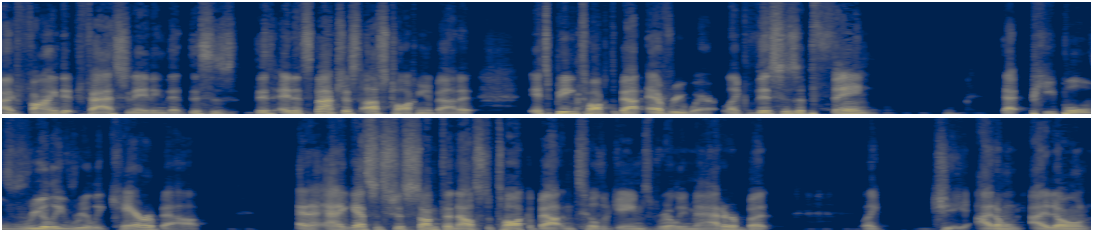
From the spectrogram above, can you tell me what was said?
i find it fascinating that this is this and it's not just us talking about it. It's being talked about everywhere. Like this is a thing that people really really care about. And I guess it's just something else to talk about until the games really matter. But gee, I don't, I don't.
